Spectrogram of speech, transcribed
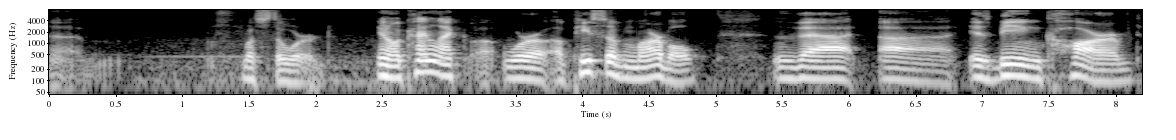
uh, what's the word? You know, kind of like uh, we're a piece of marble that uh, is being carved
